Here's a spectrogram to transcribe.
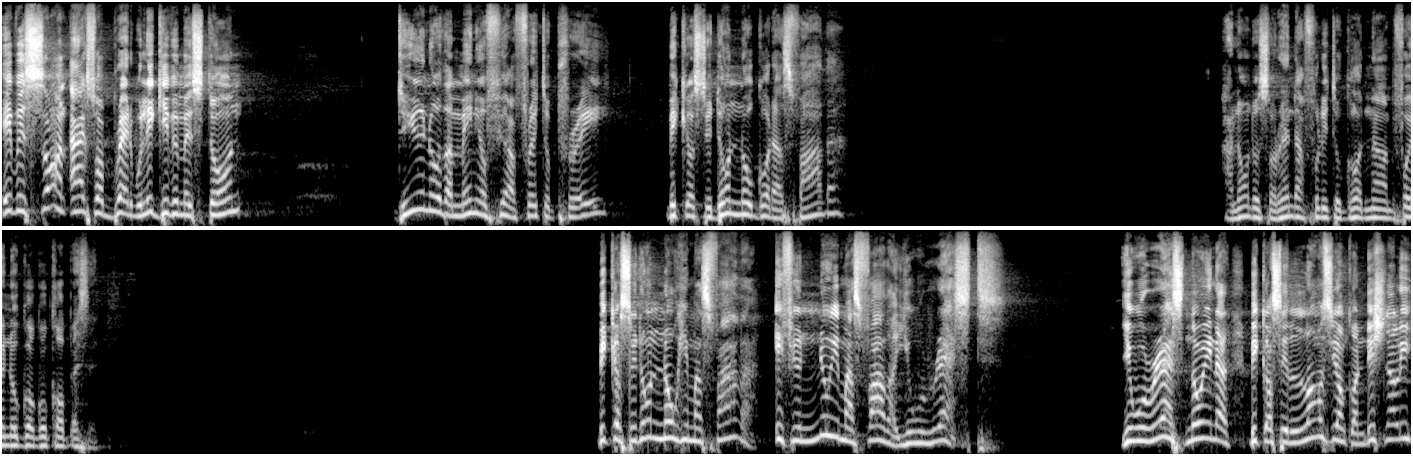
If his son asks for bread, will he give him a stone? Do you know that many of you are afraid to pray because you don't know God as Father? I don't want to surrender fully to God now before you know God, go call person. Because you don't know him as father. If you knew him as father, you will rest. You will rest knowing that because he loves you unconditionally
